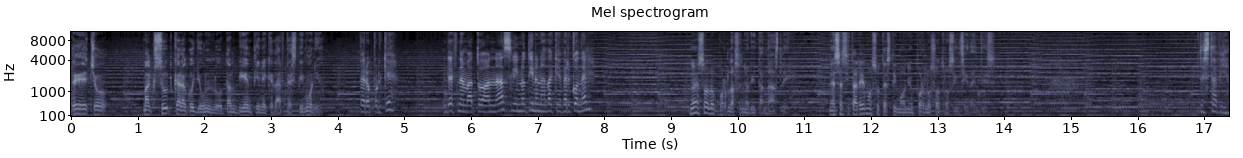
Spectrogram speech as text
De hecho, Maksud Karakoyunlu también tiene que dar testimonio. ¿Pero por qué? Defne mató a Nasli. ¿No tiene nada que ver con él? No es solo por la señorita Nasley. Necesitaremos su testimonio por los otros incidentes. Está bien.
